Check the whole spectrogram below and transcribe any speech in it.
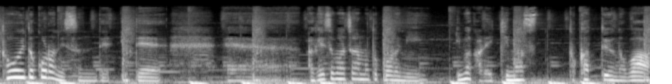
遠いところに住んでいて、えー、上妻ちゃんのところに今から行きますとかっていうのは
